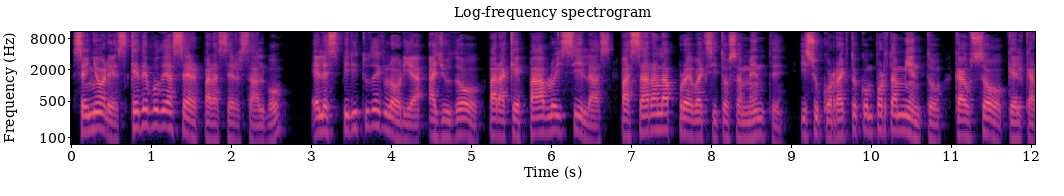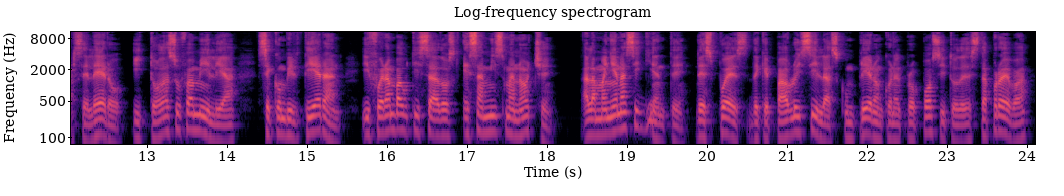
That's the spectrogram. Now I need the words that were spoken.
Señores, ¿qué debo de hacer para ser salvo? El Espíritu de Gloria ayudó para que Pablo y Silas pasaran la prueba exitosamente, y su correcto comportamiento causó que el carcelero y toda su familia se convirtieran y fueran bautizados esa misma noche. A la mañana siguiente, después de que Pablo y Silas cumplieron con el propósito de esta prueba,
